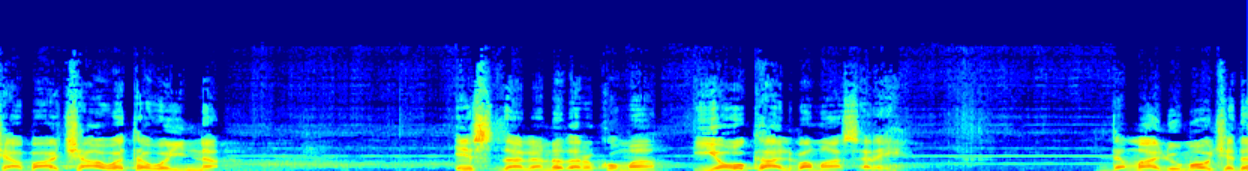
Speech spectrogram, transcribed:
چا باچا وته وی نه اس دله نه در کومه یو کال به ما سره د معلومو چې د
